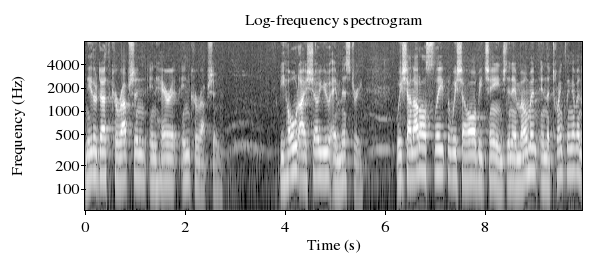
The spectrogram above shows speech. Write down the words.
neither doth corruption inherit incorruption. Behold, I show you a mystery. We shall not all sleep, but we shall all be changed in a moment, in the twinkling of an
